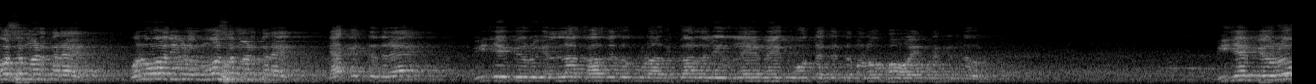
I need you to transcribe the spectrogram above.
ಮೋಸ ಮಾಡ್ತಾರೆ ವನವಾದಿಗಳು ಮೋಸ ಮಾಡ್ತಾರೆ, ಯಾಕಂತಂದ್ರೆ ಬಿಜೆಪಿಯವರು ಎಲ್ಲಾ ಕಾಲದಲ್ಲೂ ಕೂಡ ಅಧಿಕಾರದಲ್ಲಿ ಇರಲೇಬೇಕು ಅಂತಕ್ಕಂಥ ಮನೋಭಾವ ಇರ್ತಕ್ಕಂಥವ್ರು. ಬಿಜೆಪಿಯವರು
